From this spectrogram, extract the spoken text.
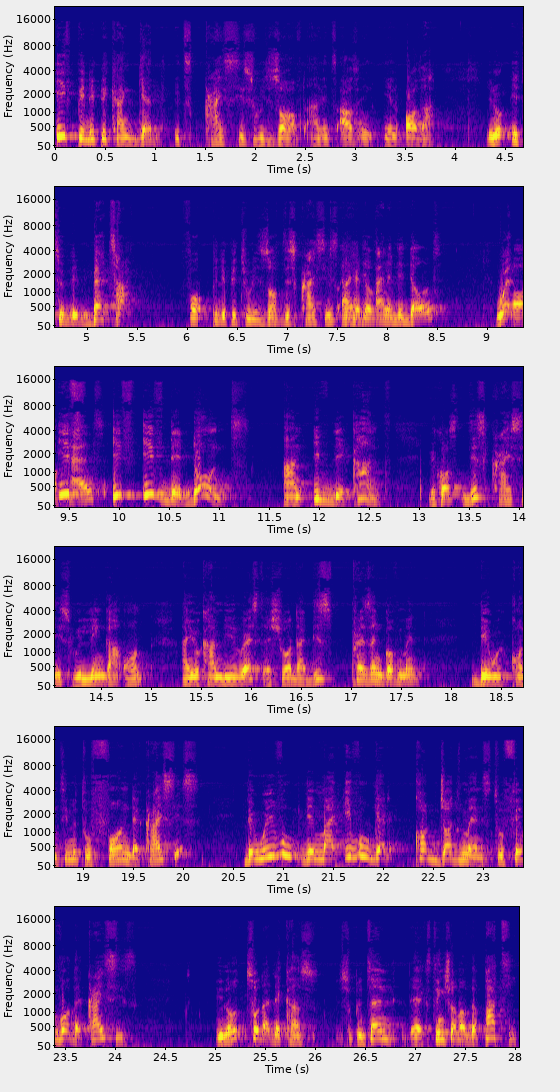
If PDP can get its crisis resolved and its house in, in order, you know, it will be better for PDP to resolve this crisis And, ahead of. and if they don't, Well, or if, can't? if if they don't, and if they can't, because this crisis will linger on, and you can be rest assured that this present government, they will continue to fund the crisis. They will even they might even get court judgments to favor the crisis, you know, so that they can superintend the extinction of the party.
